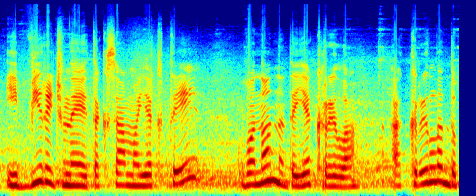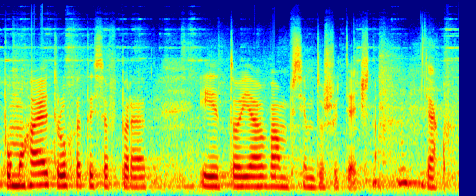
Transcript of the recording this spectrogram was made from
і вірить в неї так само, як ти, воно надає крила, а крила допомагають рухатися вперед. І то я вам всім дуже вдячна. Дякую.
